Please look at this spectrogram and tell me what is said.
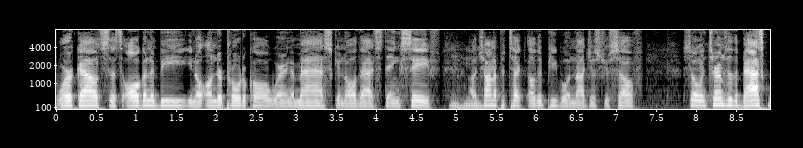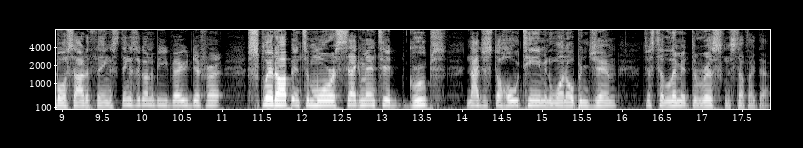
workouts, that's all going to be, you know, under protocol, wearing a mask and all that, staying safe, uh, trying to protect other people and not just yourself. So, in terms of the basketball side of things, things are going to be very different, split up into more segmented groups, not just the whole team in one open gym, just to limit the risk and stuff like that.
